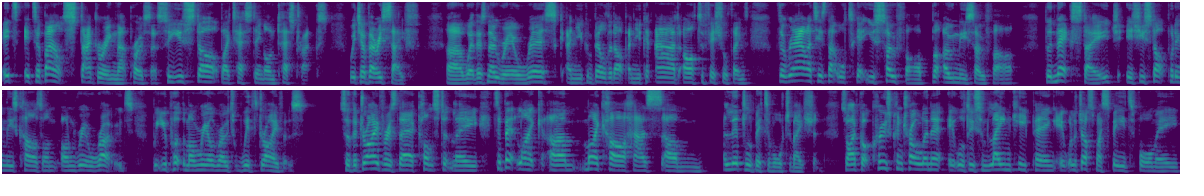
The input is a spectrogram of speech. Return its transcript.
it's it's about staggering that process. So you start by testing on test tracks, which are very safe uh, where there's no real risk and you can build it up and you can add artificial things. The reality is that will get you so far, but only so far. The next stage is you start putting these cars on, on real roads, but you put them on real roads with drivers. So the driver is there constantly. It's a bit like um, my car has um, a little bit of automation. So I've got cruise control in it. It will do some lane keeping. It will adjust my speeds for me.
